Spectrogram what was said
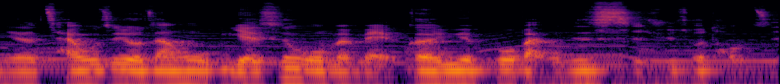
你的财务自由账户也是我们每个月拨百分之十去做投资，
